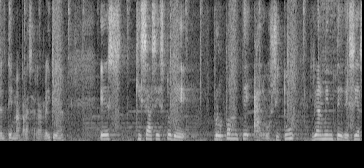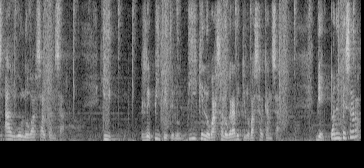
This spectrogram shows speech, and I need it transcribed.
el tema, para cerrar la idea, es quizás esto de proponte algo. Si tú realmente deseas algo, lo vas a alcanzar. Y repítetelo, di que lo vas a lograr y que lo vas a alcanzar. Bien, para empezar,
